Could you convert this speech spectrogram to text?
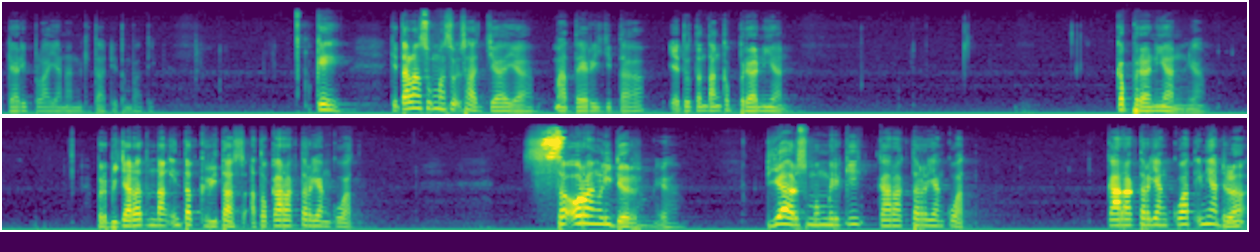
dari pelayanan kita di tempat ini. Oke, kita langsung masuk saja ya materi kita yaitu tentang keberanian. Keberanian ya. Berbicara tentang integritas atau karakter yang kuat. Seorang leader ya, dia harus memiliki karakter yang kuat. Karakter yang kuat ini adalah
